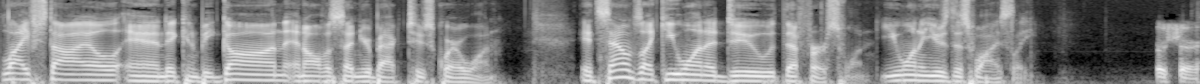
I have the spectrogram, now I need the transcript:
lifestyle, and it can be gone, and all of a sudden you're back to square one. It sounds like you want to do the first one. You want to use this wisely. For sure.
